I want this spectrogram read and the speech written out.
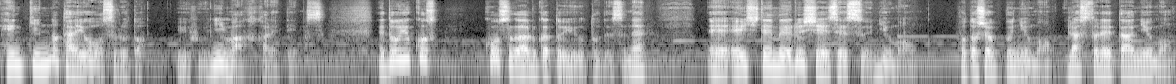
返金の対応をするというふうにま書かれています。でどういうコースがあるかというとですね、え、HTML、CSS 入門フォトショップ入門、イラストレーター入門、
